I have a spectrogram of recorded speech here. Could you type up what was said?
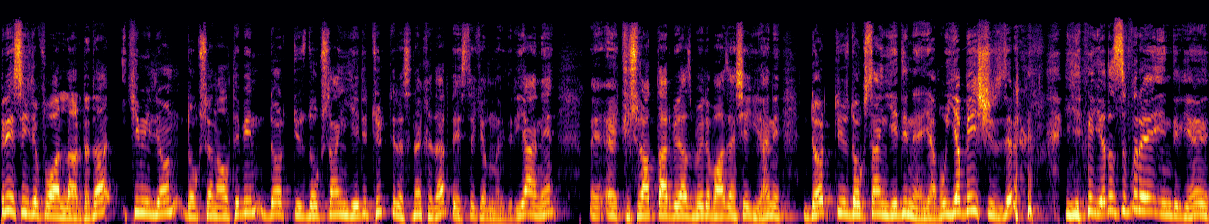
Prestijli fuarlarda da 2 milyon 96 bin 497 Türk lirasına kadar destek alınabilir. Yani e, küsuratlar biraz böyle bazen şey geliyor. Hani 497 ne ya bu ya 500'dür ya, da sıfıra indirgen. Yani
